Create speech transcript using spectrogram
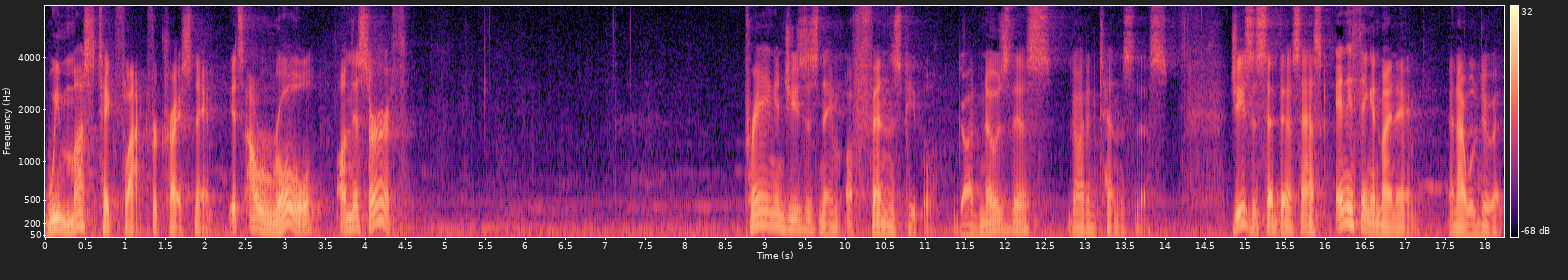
We must take flack for Christ's name. It's our role on this earth. Praying in Jesus' name offends people. God knows this, God intends this. Jesus said this Ask anything in my name, and I will do it.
